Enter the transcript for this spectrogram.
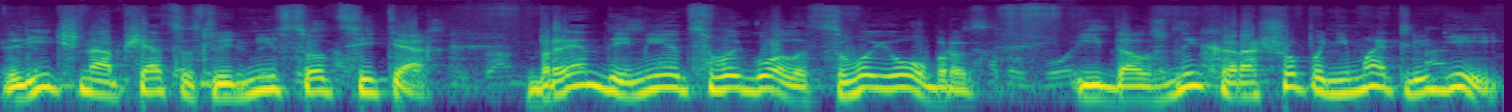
лично общаться с людьми в соцсетях. Бренды имеют свой голос, свой образ и должны хорошо понимать людей.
